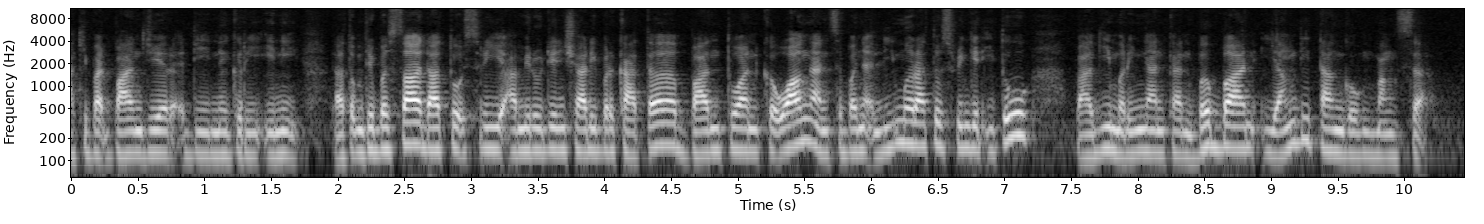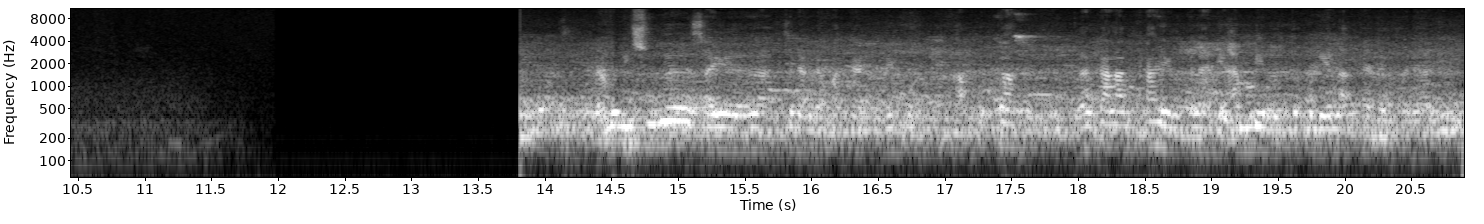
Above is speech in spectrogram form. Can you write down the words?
akibat banjir di negeri ini. Datuk Menteri Besar Datuk Seri Amiruddin Syari berkata bantuan keuangan sebanyak RM500 itu bagi meringankan beban yang ditanggung mangsa. Namun isunya saya sedang dapatkan report apakah langkah-langkah yang telah diambil untuk mengelakkan daripada hal ini.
